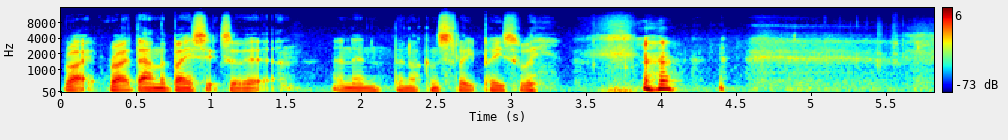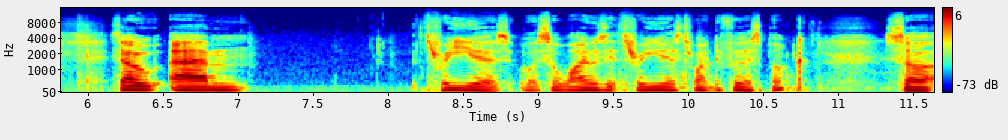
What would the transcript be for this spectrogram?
write write down the basics of it, and then then I can sleep peacefully. So, um, three years. So, why was it three years to write the first book? So,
